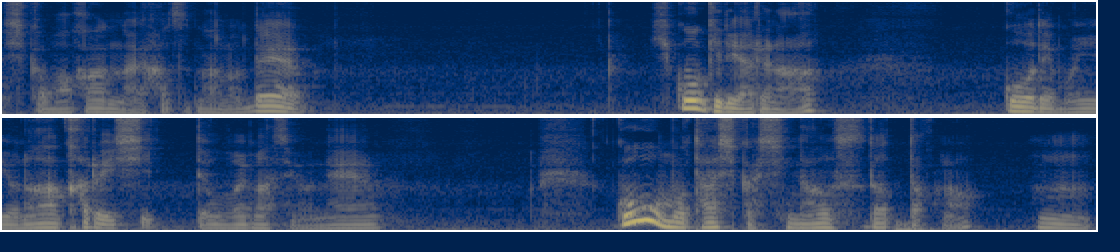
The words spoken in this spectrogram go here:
しか分かんないはずなので飛行機でやるなら GO でもいいよな。軽いしって思いますよね。GO も確か品薄だったかな？うん。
